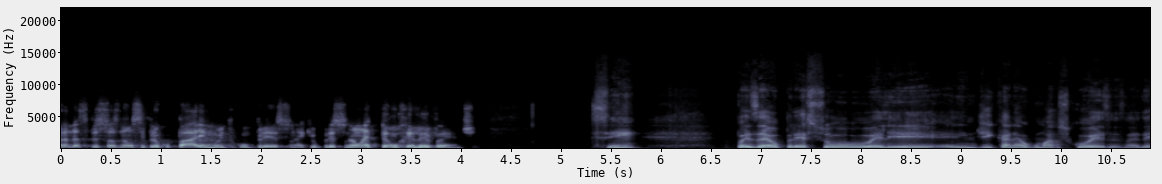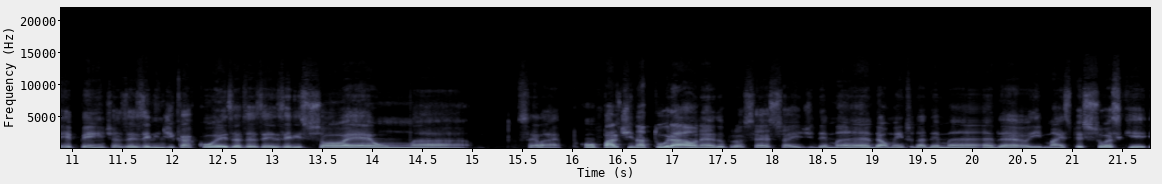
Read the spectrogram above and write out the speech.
para as pessoas não se preocuparem muito com o preço, né? Que o preço não é tão relevante. Sim. Pois é, o preço ele, ele, indica né, algumas coisas, né? De repente, às vezes ele indica coisas, às vezes ele só é uma, sei lá, como parte natural né, do processo aí de demanda, aumento da demanda e mais pessoas que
